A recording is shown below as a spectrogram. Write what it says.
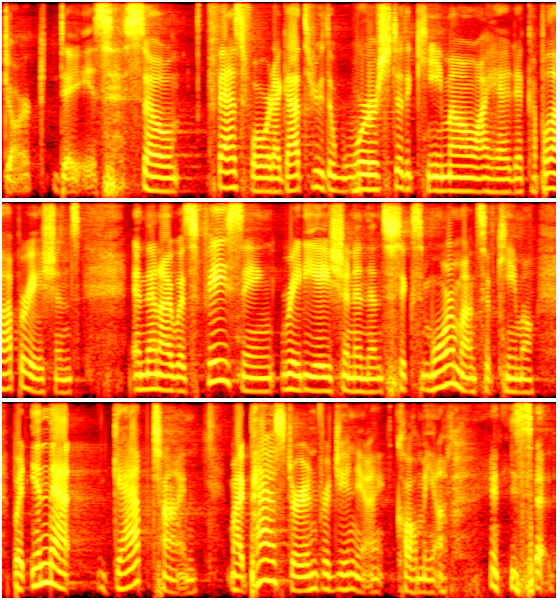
dark days. So fast forward, I got through the worst of the chemo. I had a couple operations, and then I was facing radiation and then six more months of chemo. But in that gap time, my pastor in Virginia called me up and he said,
